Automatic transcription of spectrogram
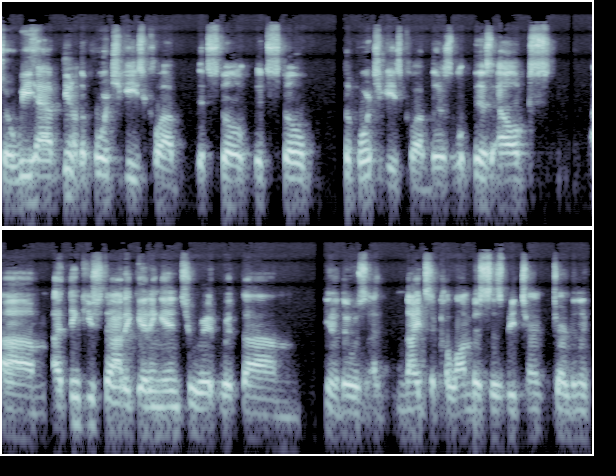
So we have, you know, the Portuguese club. It's still it's still the Portuguese club. There's there's Elks. Um, I think you started getting into it with, um, you know, there was a Knights of Columbus as we turned turned into.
